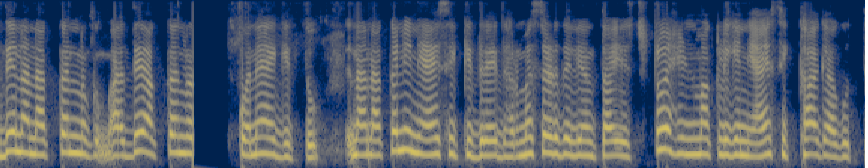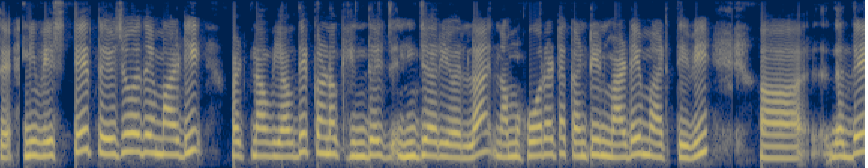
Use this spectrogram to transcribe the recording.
ಇದೇ ನನ್ನ ಅಕ್ಕನ, ಅದೇ ಅಕ್ಕನ ಕೊನೆ ಆಗಿತ್ತು ನನ್ನ ಅಕ್ಕನಿಗೆ ನ್ಯಾಯ ಸಿಕ್ಕಿದ್ರೆ ಧರ್ಮಸ್ಥಳದಲ್ಲಿ ಅಂತ ಎಷ್ಟೋ ಹೆಣ್ಮಕ್ಳಿಗೆ ನ್ಯಾಯ ಸಿಕ್ಕ ಹಾಗೆ ಆಗುತ್ತೆ. ನೀವು ಎಷ್ಟೇ ತೇಜೋದೆ ಮಾಡಿ, ಬಟ್ ನಾವು ಯಾವುದೇ ಕಾರಣಕ್ಕೆ ಹಿಂದೆ ಹಿಂಜರಿಯೋಲ್ಲ ನಮ್ಮ ಹೋರಾಟ ಕಂಟಿನ್ಯೂ ಮಾಡೇ ಮಾಡ್ತೀವಿ. ಅದೇ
